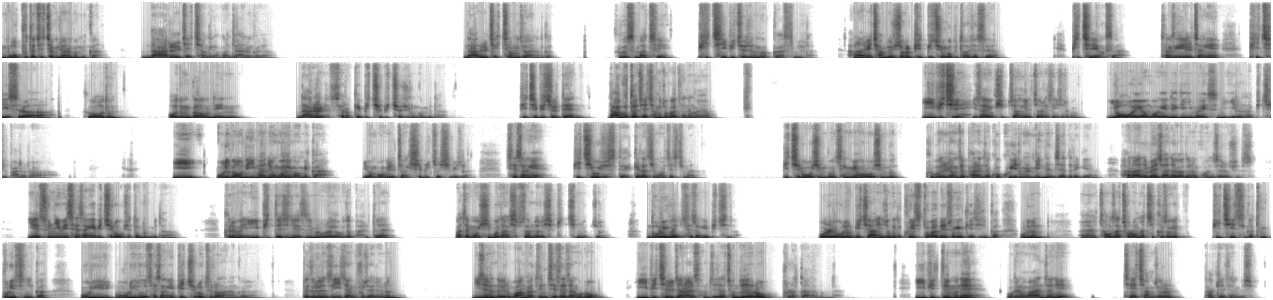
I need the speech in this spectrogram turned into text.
무엇부터 재창조하는 겁니까? 나를 재창조 먼저 하는 거예요. 나를 재창조하는 것. 그것은 마치 빛이 비춰주는 것 같습니다. 하나님이 창조 시작을 빛 비추는 것부터 하셨어요. 빛의 역사. 창세기 1장에 빛이 있으라 그 어둠, 어둠 가운데 있는 나를 새롭게 빛을 비춰주는 겁니다. 빛이 비칠 땐 나부터 재창조가 되는 거예요. 이 빛이 이사야 60장 1절에서 2절에 보면 여호와의 영광이 내게 임하였으니 일어나 빛을 발하라. 이 우리 가운데 임한 영광이 뭡니까? 요한복음 1장 11절 12절. 세상에 빛이 오셨을 때 깨닫지 못했지만 빛으로 오신 분, 생명으로 오신 분, 그분을 영접하는 자, 곧 그 이름을 믿는 자들에게 하나님의 자녀가 되는 권세를 주셨어요. 예수님이 세상의 빛으로 오셨던 겁니다. 그러면 이 빛 대신 예수님을 우리가 영접할 때 마태복음 15장 13절에 16절 너희가 세상의 빛이다. 원래 우리는 빛이 아니죠. 근데 그리스도가 내 속에 계시니까 우리는 예, 청사 초롱같이 그 속에 빛이 있으니까 등불이 있으니까 우리 우리도 세상의 빛으로 드러나는 거예요. 베드로전서 2장 9절에는 이제는 너희를 왕 같은 제사장으로 이 빛을 전할 선지자 전도자로 불렀다는 겁니다. 이빛 때문에 우리는 완전히 재창조를 받게 되는 것입니다.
